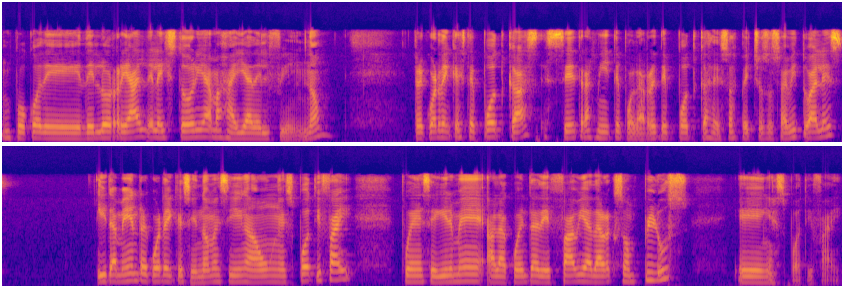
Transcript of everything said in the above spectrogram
un poco de, de lo real de la historia más allá del film, ¿no? Recuerden que este podcast se transmite por la red de podcast de sospechosos habituales. Y también recuerden que si no me siguen aún en Spotify, pueden seguirme a la cuenta de Fabia Darkson Plus en Spotify.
